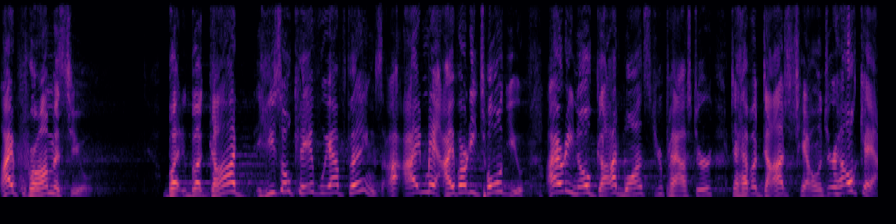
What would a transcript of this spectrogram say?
I promise you. But, but God, He's okay if we have things. I, I may, I've already told you. I already know God wants your pastor to have a Dodge Challenger Hellcat.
